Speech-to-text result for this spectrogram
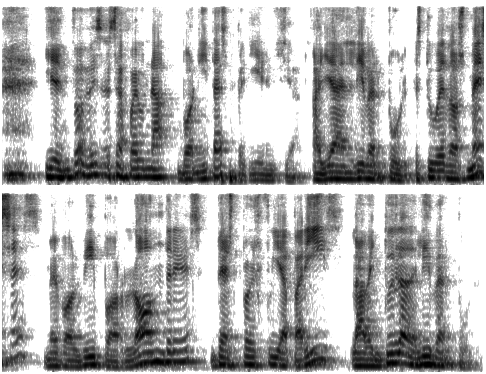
y entonces esa fue una bonita experiencia allá en Liverpool. Estuve dos meses, me volví por Londres, después fui a París, la aventura de Liverpool.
